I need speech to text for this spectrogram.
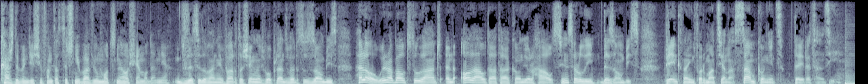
każdy będzie się fantastycznie bawił. Mocne 8 ode mnie. Zdecydowanie warto sięgnąć po Plants vs. Zombies. Hello, we're about to launch an all-out attack on your house. Sincerely, the zombies. Piękna informacja na sam koniec tej recenzji.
